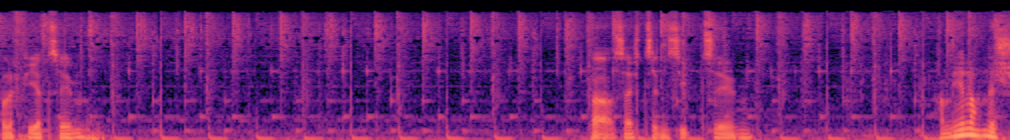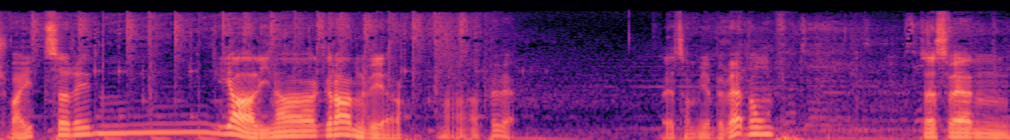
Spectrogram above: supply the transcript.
Alle 14. Da, 16, 17. Haben wir noch eine Schweizerin? Ja, Lina Granwehr. Ah, Bewertung. Jetzt haben wir Bewertung. Das heißt, werden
